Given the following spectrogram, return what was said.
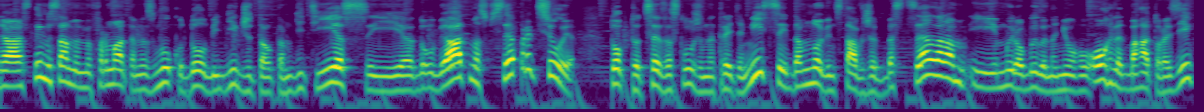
А, З тими самими форматами звуку Dolby Digital, там DTS і Dolby Atmos, все працює. Тобто це заслужене третє місце, і давно він став вже бестселером, і ми робили на нього огляд багато разів.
